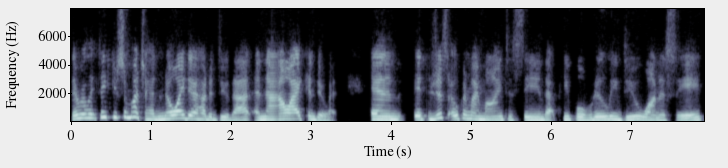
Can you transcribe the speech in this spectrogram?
They were like, thank you so much. I had no idea how to do that. And now I can do it. And it just opened my mind to seeing that people really do want to see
